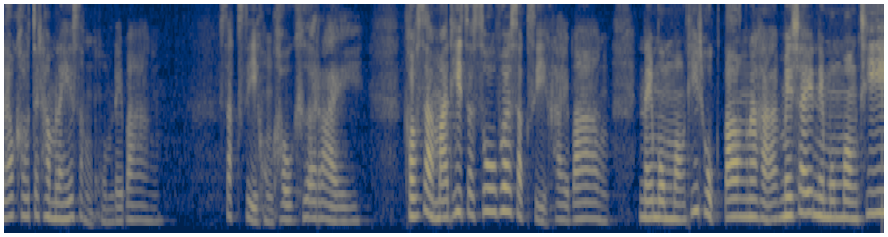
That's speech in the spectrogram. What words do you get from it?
แล้วเขาจะทำอะไรให้สังคมได้บ้าง ศักดิ์ศรีของเขาคืออะไร เขาสามารถที่จะสู้เพื่อศักดิ์ศรีใครบ้าง ในมุมมองที่ถูกต้องนะคะ ไม่ใช่ในมุมมองที่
